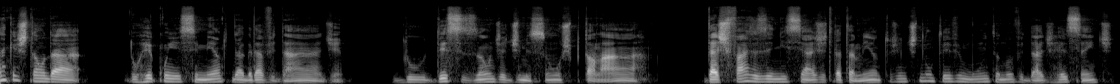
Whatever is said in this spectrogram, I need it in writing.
Na questão da, do reconhecimento da gravidade, do decisão de admissão hospitalar, das fases iniciais de tratamento, a gente não teve muita novidade recente.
